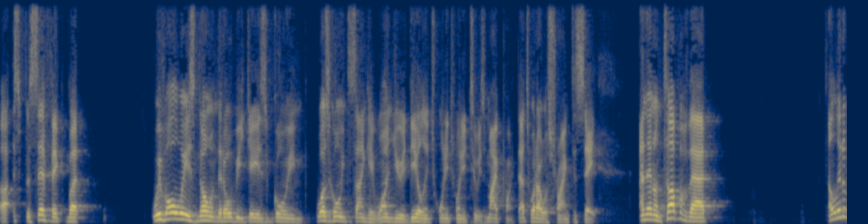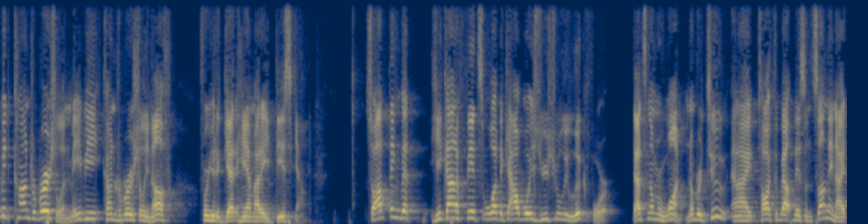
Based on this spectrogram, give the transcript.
uh, specific, but we've always known that OBJ is going was going to sign a one-year deal in 2022. Is my point. That's what I was trying to say. And then on top of that, a little bit controversial and maybe controversial enough for you to get him at a discount. So I think that he kind of fits what the Cowboys usually look for. That's number one. Number two, and I talked about this on Sunday night,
